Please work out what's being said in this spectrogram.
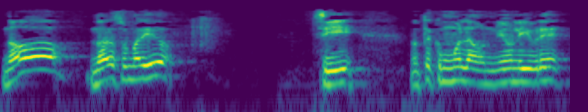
No, no era su marido. Sí, nota cómo la unión libre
